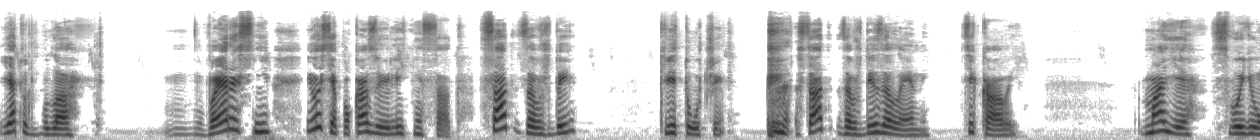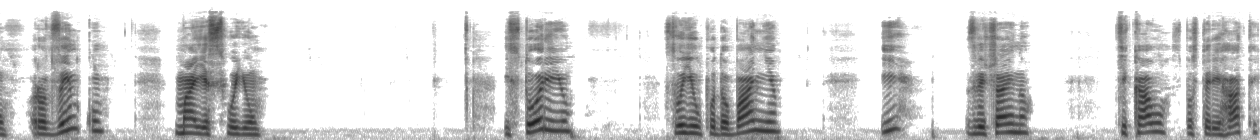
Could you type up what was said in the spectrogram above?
Я тут була в вересні. І ось я показую літній сад. Сад завжди квітучий. Сад завжди зелений, цікавий. Має свою родзинку, має свою історію, свої вподобання і, звичайно, цікаво спостерігати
